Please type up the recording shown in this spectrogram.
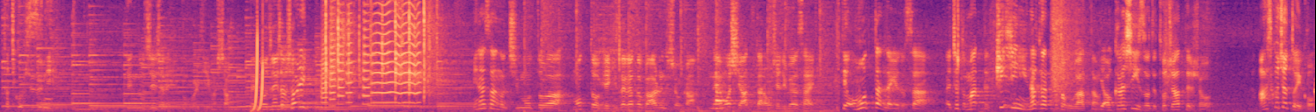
た立ちこぎせずに。電動自転車で登り切りました。電動自転車勝利。皆さんの地元はもっと激坂とかあるんでしょうか？ねもしあったら教えてください。って思ったんだけどさちょっと待って。記事になかったとこがあったの。いやおかしいぞって途中あったでしょ。あそこちょっと行こう。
